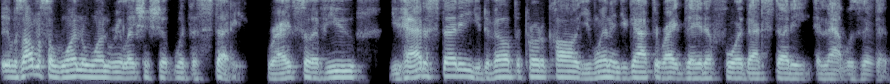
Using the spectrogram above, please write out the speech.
It was almost a one to one relationship with a study, right? So if you you had a study, you developed a protocol, you went and you got the right data for that study, and that was it.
